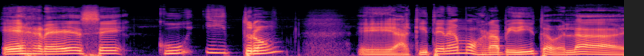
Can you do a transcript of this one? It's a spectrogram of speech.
RSQ e-tron. Eh, aquí tenemos rapidito, ¿verdad?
